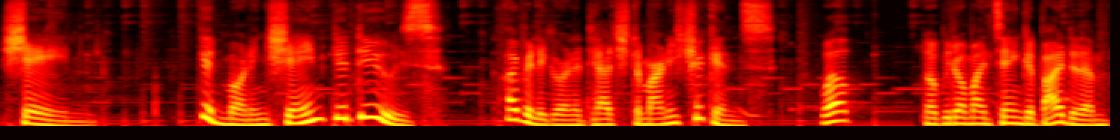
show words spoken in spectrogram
Shane. Good morning, Shane. Good news. I've really grown attached to Marnie's chickens. Well, hope you don't mind saying goodbye to them.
